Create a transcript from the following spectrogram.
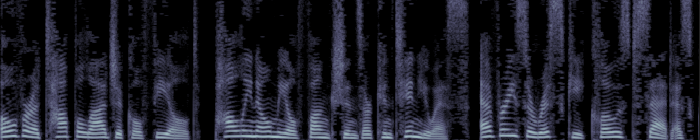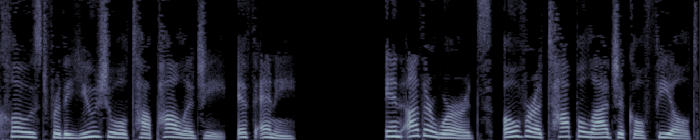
over a topological field, polynomial functions are continuous, every Zariski closed set is closed for the usual topology, if any. In other words, over a topological field,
